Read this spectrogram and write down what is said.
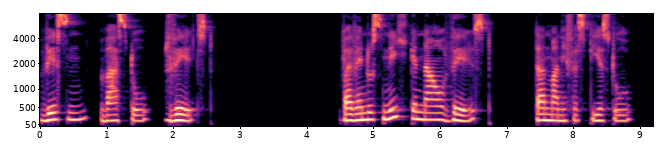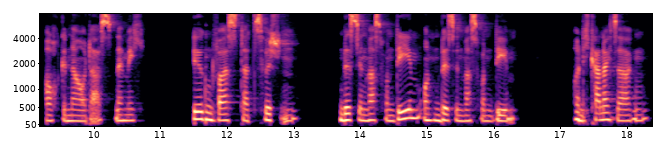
wissen, was du willst. Weil wenn du es nicht genau willst, dann manifestierst du auch genau das, nämlich irgendwas dazwischen. Ein bisschen was von dem und ein bisschen was von dem. Und ich kann euch sagen,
